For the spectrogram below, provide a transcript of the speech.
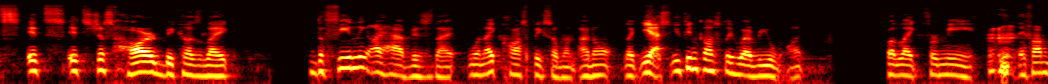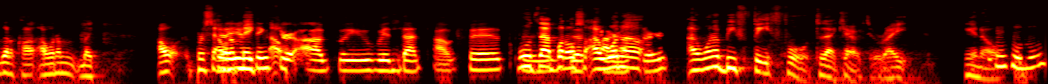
it's it's it's just hard because like the feeling I have is that when I cosplay someone, I don't like. Yes, you can cosplay whoever you want, but like for me, if I'm gonna cos, I want to like, I per se, I want to make. think I, you're ugly with that outfit well, that, but also I wanna, character I wanna be faithful to that character, right? You know, mm-hmm.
